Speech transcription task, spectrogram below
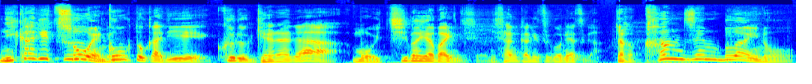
2か月後とかに来るギャラがもう一番やばいんですよ。23か月後のやつが。だから完全不合の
